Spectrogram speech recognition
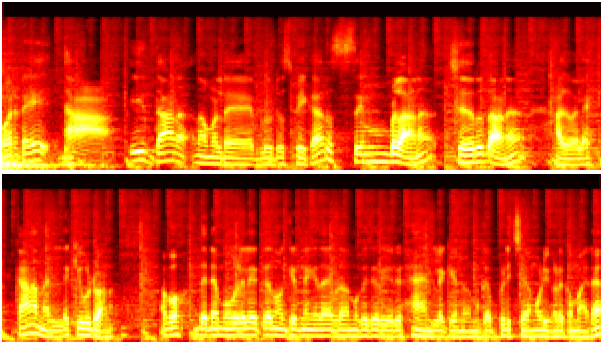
പോരട്ടെ. ധാ ഇതാണ് നമ്മളുടെ ബ്ലൂടൂത്ത് സ്പീക്കർ സിമ്പിളാണ് ചെറുതാണ്. അതുപോലെ കാണാൻ നല്ല ക്യൂട്ടുമാണ് അപ്പോൾ ഇതിന്റെ മുകളിലേക്ക് നോക്കിയിട്ടുണ്ടെങ്കിൽ ഇവിടെ നമുക്ക് ചെറിയൊരു ഹാൻഡിലൊക്കെ ഉണ്ട്. നമുക്ക് പിടിച്ച് അങ്ങോട്ടും ഇങ്ങോട്ടൊക്കെ മാറ്റാൻ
